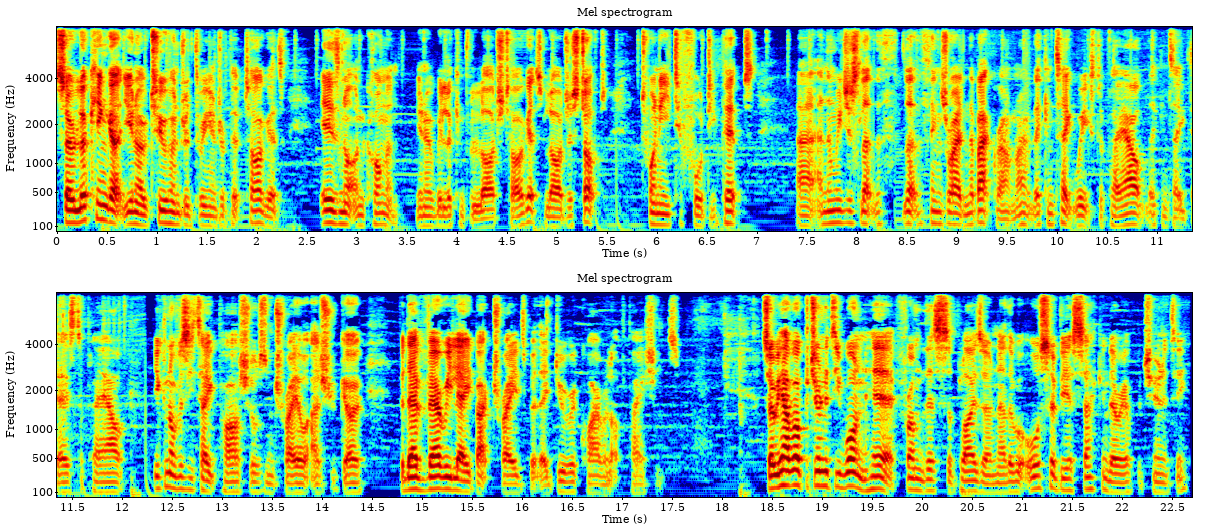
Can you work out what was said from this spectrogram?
So looking at, you know, 200, 300 pip targets is not uncommon. You know, we're looking for large targets, larger stops, 20 to 40 pips. Uh, and then we just let the, let the things ride in the background, right? They can take weeks to play out. They can take days to play out. You can obviously take partials and trail as you go, but they're very laid back trades, but they do require a lot of patience. So we have opportunity one here from this supply zone. Now there will also be a secondary opportunity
